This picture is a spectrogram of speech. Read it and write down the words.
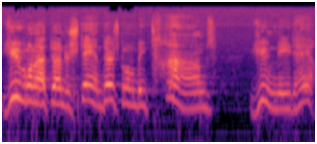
you're going to have to understand there's going to be times you need help."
